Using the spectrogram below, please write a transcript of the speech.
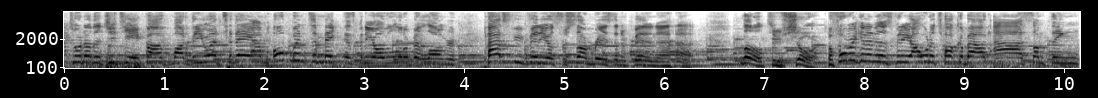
back to another GTA 5 mod video, and today I'm hoping to make this video a little bit longer. Past few videos, for some reason, have been uh, a little too short. Before we get into this video, I want to talk about uh, something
